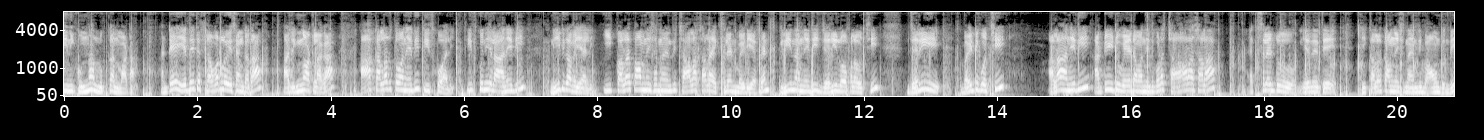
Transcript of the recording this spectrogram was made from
దీనికి ఉన్న లుక్ అనమాట అంటే ఏదైతే ఫ్లవర్లో వేసాం కదా ఆ రింగ్ నోట్ లాగా ఆ కలర్తో అనేది తీసుకోవాలి. తీసుకుని ఇలా అనేది నీట్గా వేయాలి. ఈ కలర్ కాంబినేషన్ అనేది చాలా చాలా excellent my dear friends green అనేది జరీ లోపల వచ్చి జరీ బయటకు వచ్చి అలా అనేది అటు ఇటు వేయడం అనేది కూడా చాలా చాలా ఎక్సలెంట్ ఏదైతే ఈ కలర్ కాంబినేషన్ అనేది బాగుంటుంది.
